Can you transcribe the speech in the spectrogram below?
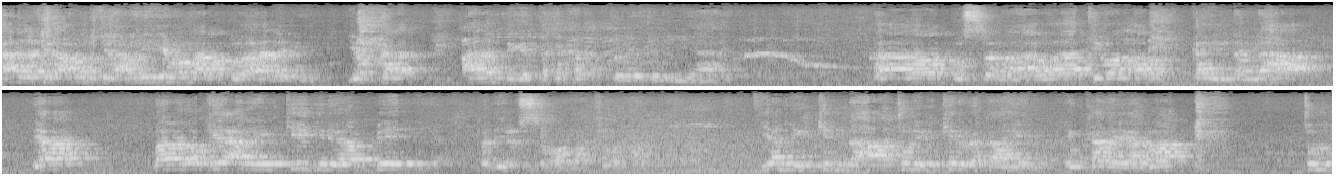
قال فرعون فرعونية وما رب العالمين. يبقى عالم دقل تكحر يا قال رب السماوات والأرض كأن النهار. يا باروك عن ربي. بديع السماوات والأرض. يلي كنها تل الكرة كاهن إن كان يا رما تل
